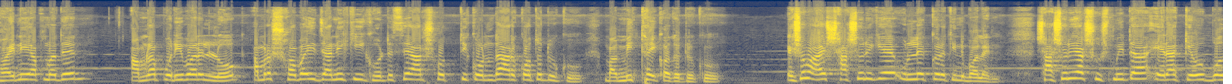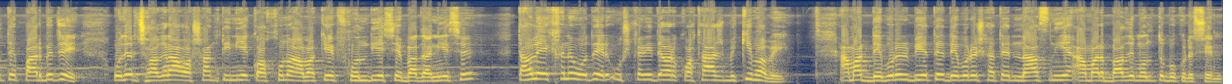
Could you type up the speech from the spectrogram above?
ভয় নেই আপনাদের? আমরা পরিবারের লোক, আমরা সবাই জানি কি ঘটেছে আর সত্যি কোনটা আর কতটুকু বা মিথ্যাই কতটুকু। এ সময় শাশুড়িকে উল্লেখ করে তিনি বলেন, শাশুড়ি আর সুস্মিতা, এরা কেউ বলতে পারবে যে ওদের ঝগড়া, অশান্তি নিয়ে কখনো আমাকে ফোন দিয়েছে বা জানিয়েছে? তাহলে এখানে ওদের উস্কানি দেওয়ার কথা আসবে কীভাবে? আমার দেবরের বিয়েতে দেবরের সাথে নাচ নিয়ে আমার বাজে মন্তব্য করেছেন।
